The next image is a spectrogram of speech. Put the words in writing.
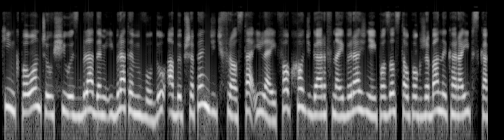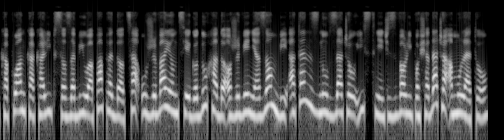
King połączył siły z Bladem i bratem Voodoo, aby przepędzić Frosta i Leifo, choć Garf najwyraźniej pozostał pogrzebany karaibska kapłanka Kalipso zabiła papę Doca, używając jego ducha do ożywienia zombie, a ten znów zaczął istnieć z woli posiadacza amuletu.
